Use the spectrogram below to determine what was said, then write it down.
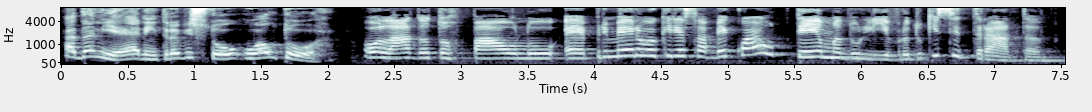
a Daniela entrevistou o autor. Olá, doutor Paulo. É, primeiro eu queria saber qual é o tema do livro, do que se trata.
